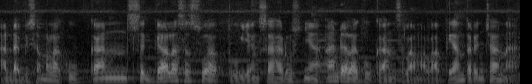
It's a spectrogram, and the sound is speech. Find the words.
Anda bisa melakukan segala sesuatu yang seharusnya Anda lakukan selama latihan terencana.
